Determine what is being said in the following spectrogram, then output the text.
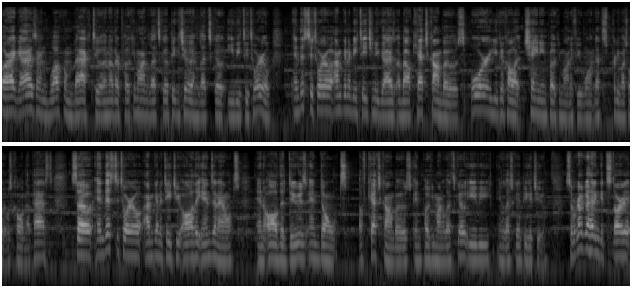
Alright guys and welcome back to another Pokemon Let's Go Pikachu and Let's Go Eevee tutorial. In this tutorial I'm going to be teaching you guys about catch combos or you could call it chaining Pokemon if you want. That's pretty much what it was called in the past. So in this tutorial I'm going to teach you all the ins and outs and all the do's and don'ts of catch combos in Pokemon Let's Go Eevee and Let's Go Pikachu. So we're going to go ahead and get started.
